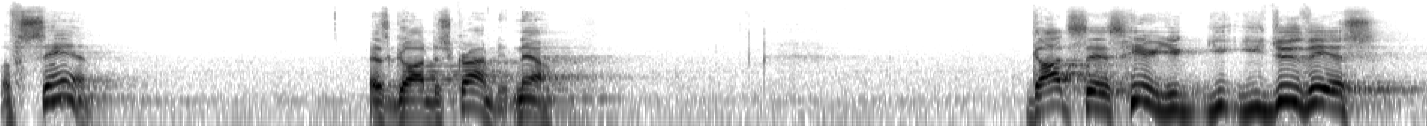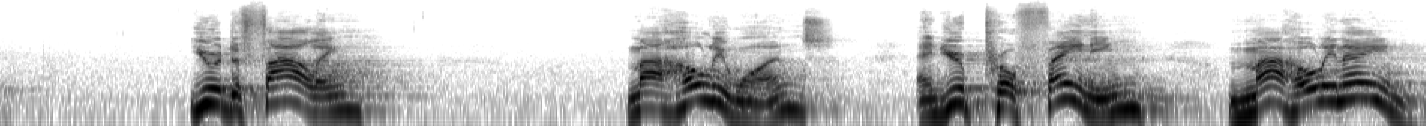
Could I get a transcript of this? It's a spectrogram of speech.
of sin as God described it. Now, God says here, you, you, you do this, you are defiling my holy ones, and you're profaning my holy name.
